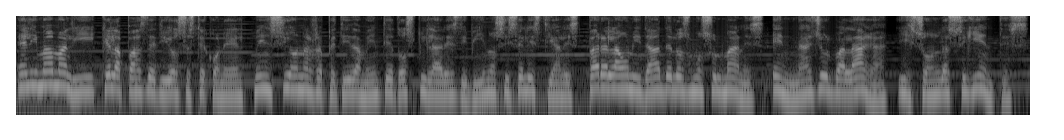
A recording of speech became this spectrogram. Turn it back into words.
El Imam Ali, que la paz de Dios esté con él, menciona repetidamente dos pilares divinos y celestiales para la unidad de los musulmanes en Najul Balaga y son las siguientes.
